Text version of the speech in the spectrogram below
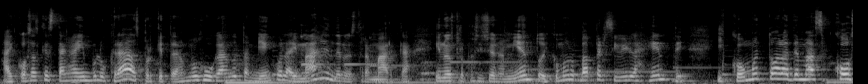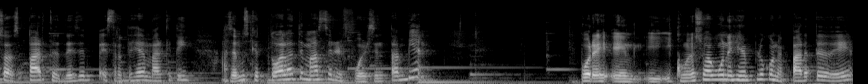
hay cosas que están ahí involucradas porque estamos jugando también con la imagen de nuestra marca y nuestro posicionamiento y cómo nos va a percibir la gente y cómo en todas las demás cosas, partes de esa estrategia de marketing, hacemos que todas las demás se refuercen también. Por, e, y con eso hago un ejemplo con la parte de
